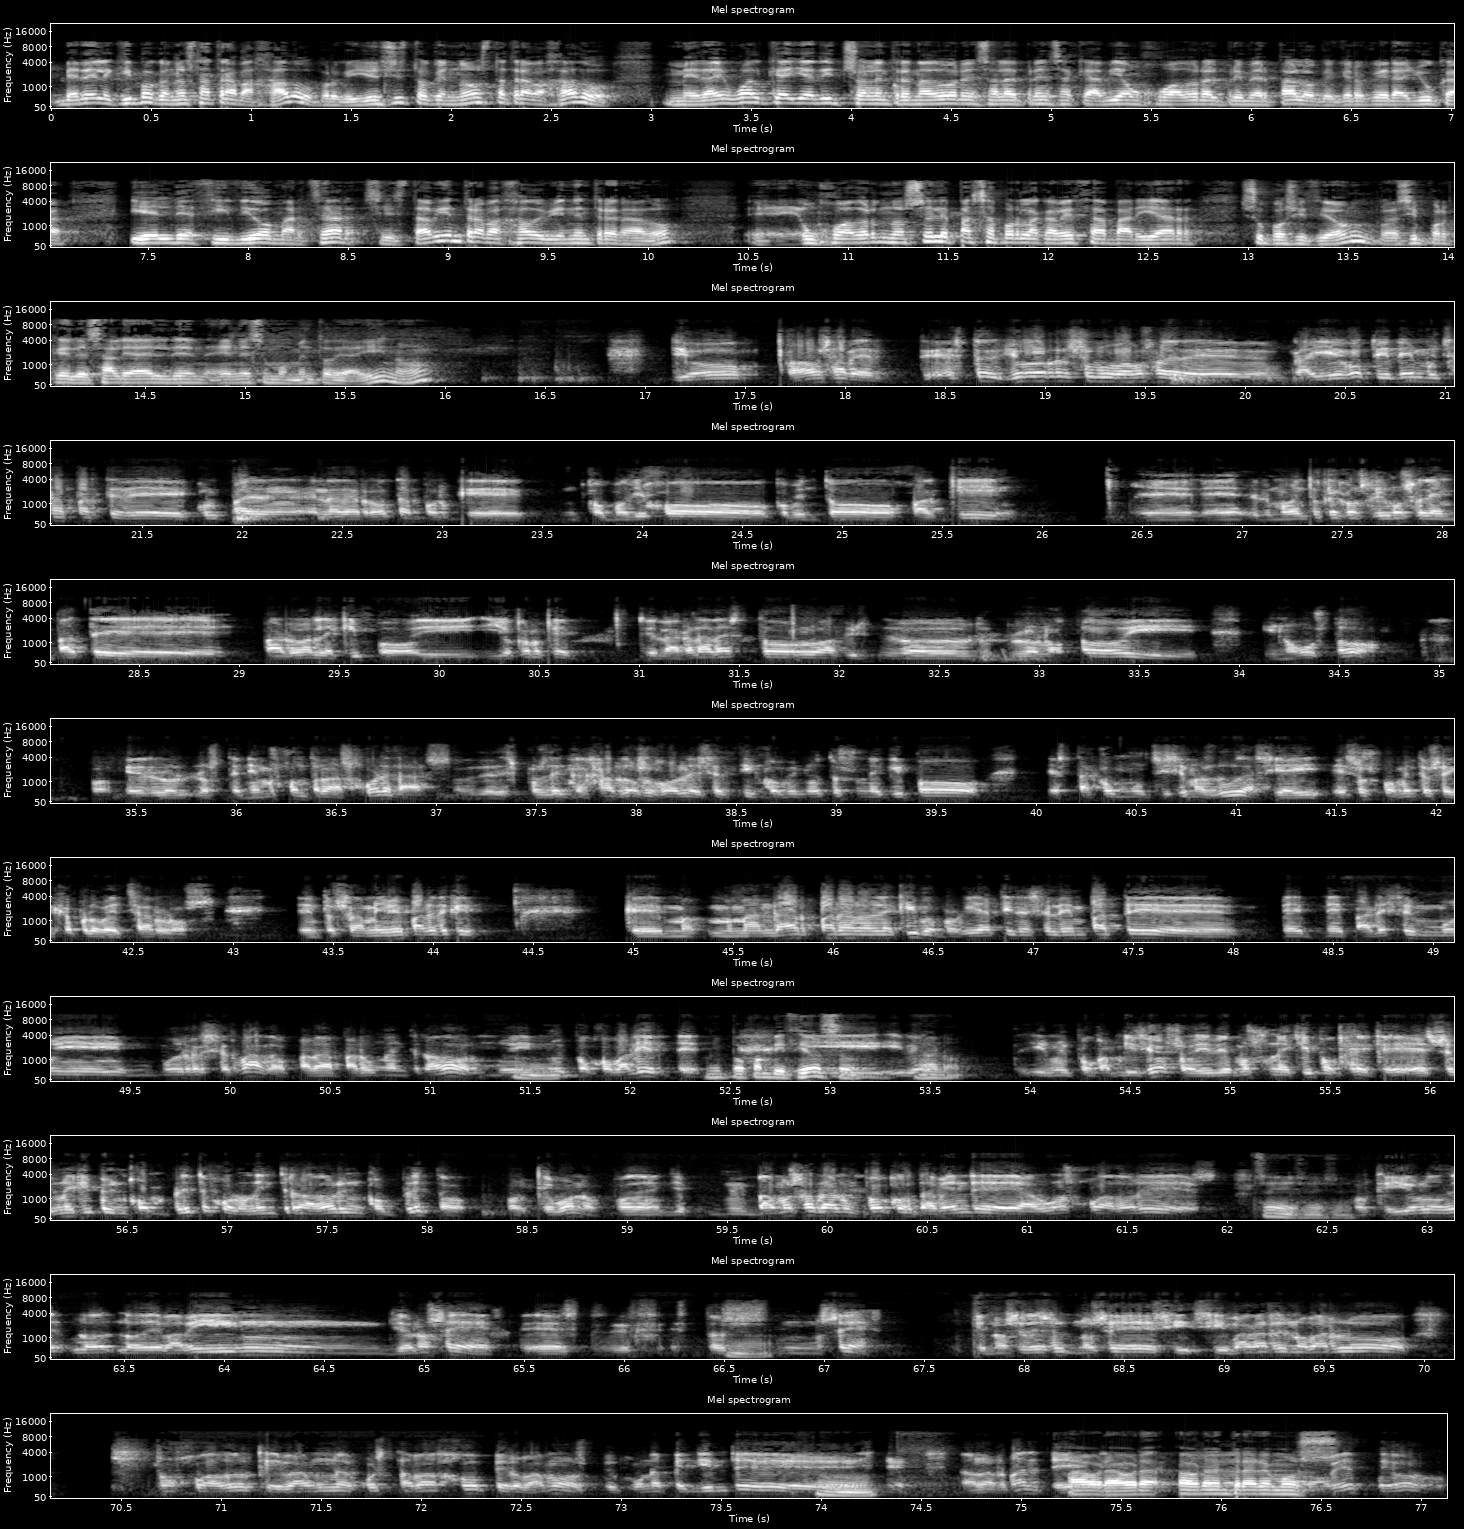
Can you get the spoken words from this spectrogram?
ver el equipo que no está trabajado, porque yo insisto que no está trabajado. Me da igual que haya dicho al entrenador en sala de prensa que había un jugador al primer palo, que creo que era Yuca, y él decidió marchar. Si está bien trabajado y bien entrenado, eh, un jugador no se le pasa por la cabeza variar su posición, así porque le sale a él en ese momento de ahí, ¿no? Yo, vamos a ver, esto yo lo resumo, vamos a ver, eh, Gallego tiene mucha parte de culpa en, la derrota porque, como dijo, comentó Joaquín, eh, en el momento que conseguimos el empate paró al equipo y, yo creo que, la grada esto lo, notó y, no gustó porque los teníamos contra las cuerdas. Después de encajar dos goles en cinco minutos, un equipo está con muchísimas dudas y hay, esos momentos hay que aprovecharlos. Entonces, a mí me parece que que mandar parar al equipo porque ya tienes el empate eh, me, parece muy muy reservado para, para un entrenador, muy mm. muy poco valiente. Muy poco ambicioso, y, claro. Y muy poco ambicioso. Y vemos un equipo que, que, es un equipo incompleto con un entrenador incompleto. Porque, bueno, vamos a hablar un poco también de algunos jugadores. Sí, sí, sí. Porque yo lo de, lo, de Babín, yo no sé, esto es, no. sé, que no sé, no sé si, si van a renovarlo es un jugador que va a una cuesta abajo, pero vamos, con una pendiente mm. alarmante. ¿eh? Ahora, ahora, ahora entraremos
